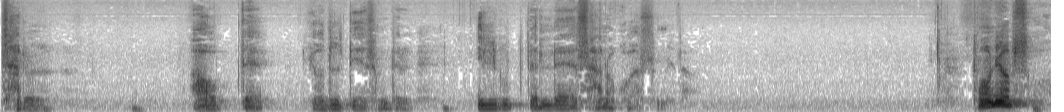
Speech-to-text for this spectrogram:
차를 아홉 대, 여덟 대의 성대를 일곱 대를 내 사놓고 왔습니다. 돈이 없어. 어?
